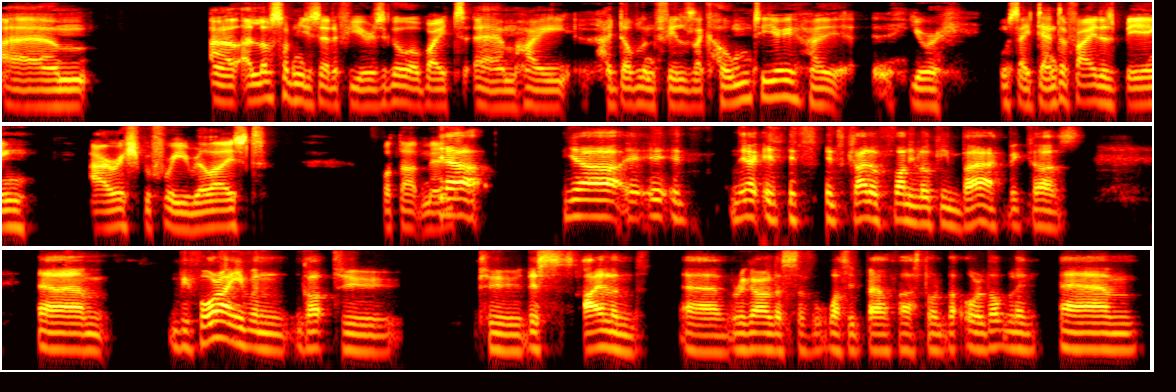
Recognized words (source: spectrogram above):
Um, I, I, love something you said a few years ago about um, how how Dublin feels like home to you. How you were was identified as being Irish before you realised what that meant. Yeah, yeah. It, it yeah, it, it's it's kind of funny looking back because um, before I even got to to this island, uh, regardless of was it Belfast or or Dublin, um,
